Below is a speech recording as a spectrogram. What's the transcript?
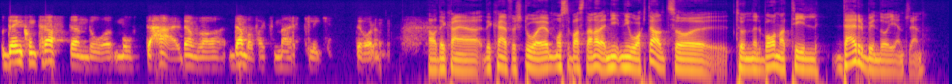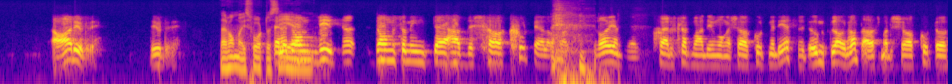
Och den kontrasten då mot det här, den var, den var faktiskt märklig. Det var den. Ja, det kan jag, det kan jag förstå. Jag måste bara stanna där. Ni, ni åkte alltså tunnelbana till derbyn då egentligen? Ja, det gjorde vi. Det gjorde vi. Där har man ju svårt att Eller se... De, en... vi, de som inte hade körkort i alla fall. Det var ju inte, självklart man hade ju många körkort, men det är ett ungt lag. Det var inte alla som hade körkort och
